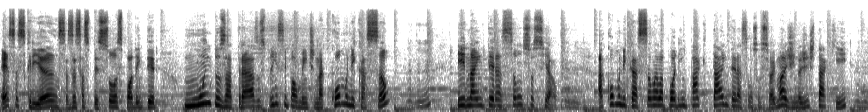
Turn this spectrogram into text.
Essas crianças, essas pessoas podem ter muitos atrasos, principalmente na comunicação uhum. e na interação social. Uhum. A comunicação ela pode impactar a interação social. Imagina, a gente está aqui, uhum.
